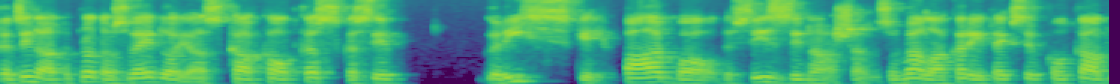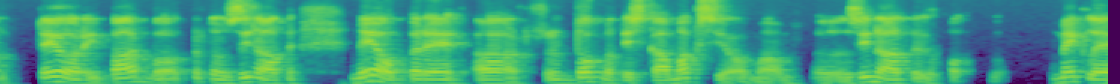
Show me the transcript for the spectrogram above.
ka zinātne, protams, veidojās kā kaut kas, kas ir riski, pārbaudes, izzināšanas, un vēlāk arī teiksim, kaut kādu teoriju pārbaudu. Protams, zinātne neoperē ar dogmatiskām axiomām. Zinātne meklē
